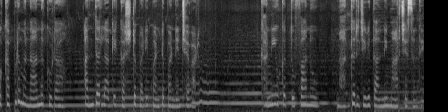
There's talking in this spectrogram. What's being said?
ఒకప్పుడు మా నాన్న కూడా అందరిలాగే కష్టపడి పంట పండించేవాడు. కానీ ఒక తుఫాను మా అందరి జీవితాల్ని మార్చేసింది.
